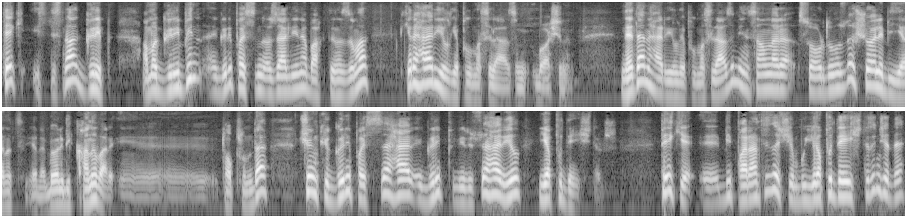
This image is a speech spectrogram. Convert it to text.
Tek istisna grip. Ama gripin grip aşısının özelliğine baktığınız zaman bir kere her yıl yapılması lazım bu aşının. Neden her yıl yapılması lazım? İnsanlara sorduğunuzda şöyle bir yanıt ya da böyle bir kanı var e, toplumda. Çünkü grip aşısı her grip virüsü her yıl yapı değiştirir. Peki e, bir parantez açayım. Bu yapı değiştirince de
